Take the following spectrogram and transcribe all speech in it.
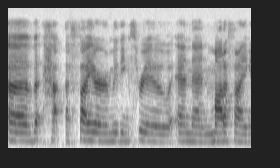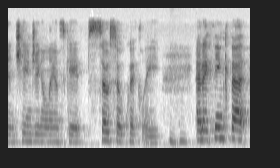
of a fire moving through and then modifying and changing a landscape so, so quickly. Mm-hmm. And I think that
